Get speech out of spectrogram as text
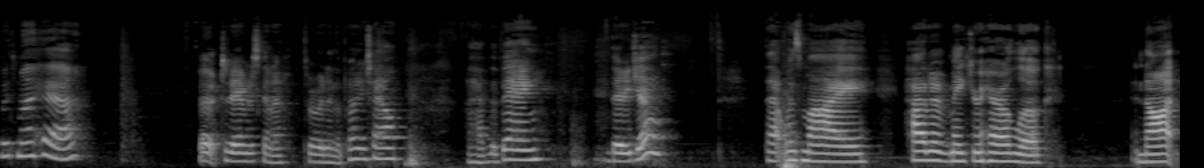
with my hair. But today I'm just going to throw it in the ponytail. I have the bang. There you go. That was my how to make your hair look not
